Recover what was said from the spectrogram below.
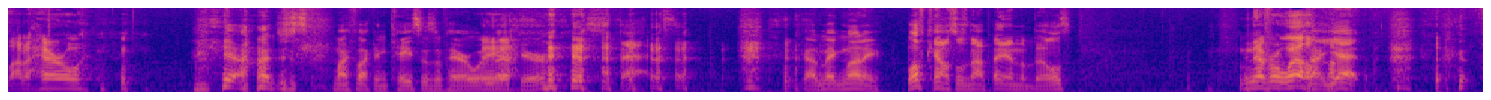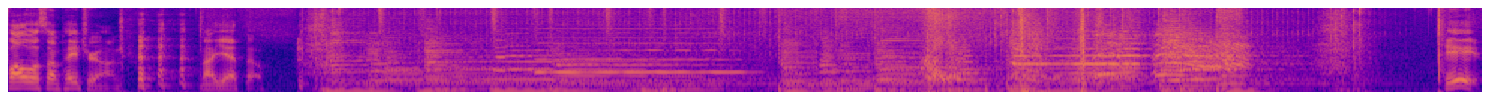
A lot of heroin. yeah, just my fucking cases of heroin back here. Stacks. Gotta make money. Bluff Council's not paying the bills. Never will. Not yet. Follow us on Patreon. not yet, though. Keith,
